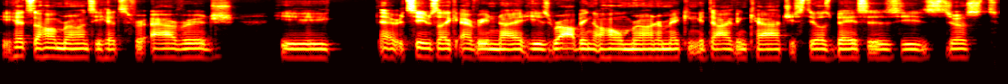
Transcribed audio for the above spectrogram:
he hits the home runs. He hits for average. He eh, it seems like every night he's robbing a home run or making a diving catch. He steals bases. He's just,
